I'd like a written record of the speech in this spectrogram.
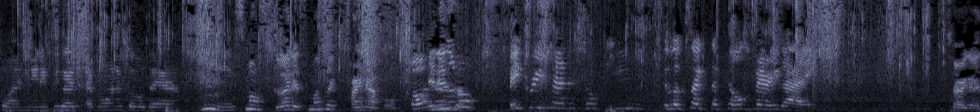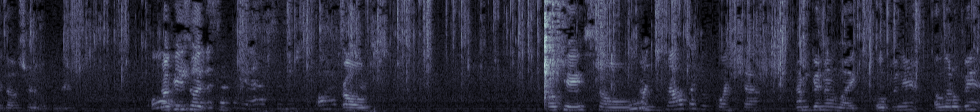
So I mean, if you guys ever want to go there, Mm, it smells good. It smells like pineapple. oh, It is- little bakery man is so cute. It looks like the Pillsbury guy. Sorry guys, I was trying to open this. Oh, Okay, so it's- it. Oh, Oh. Okay, so Ooh, it smells like a concha. I'm gonna like open it a little bit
